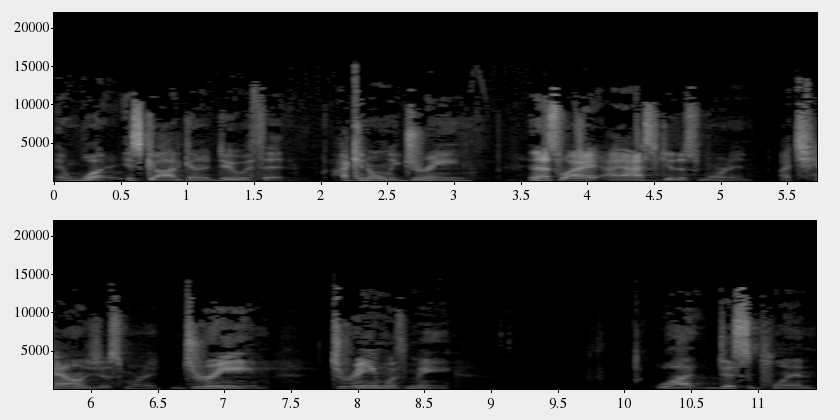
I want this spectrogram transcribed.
And what is God going to do with it? I can only dream. And that's why I ask you this morning. I challenge you this morning. Dream. Dream with me. What discipline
